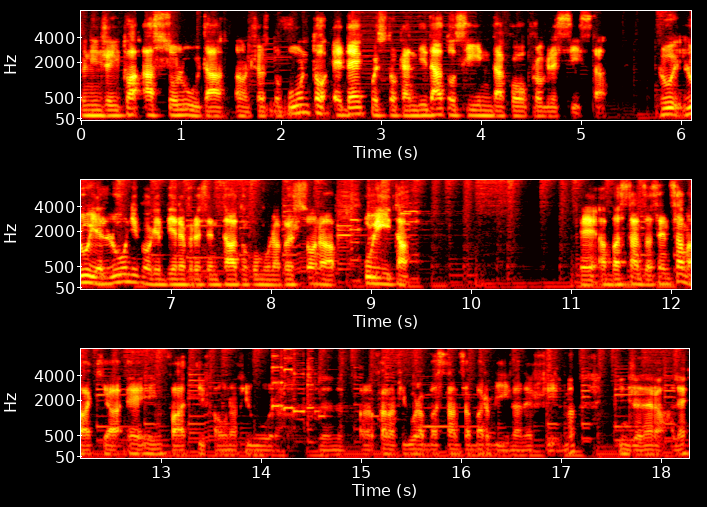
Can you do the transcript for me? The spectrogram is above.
un'ingenuità assoluta a un certo punto, ed è questo candidato sindaco progressista. Lui, lui è l'unico che viene presentato come una persona pulita e abbastanza senza macchia e infatti fa una figura fa una figura abbastanza barbina nel film in generale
